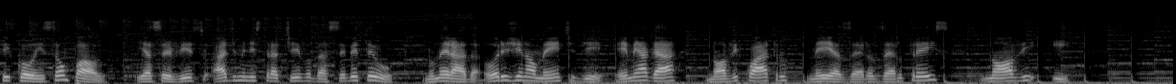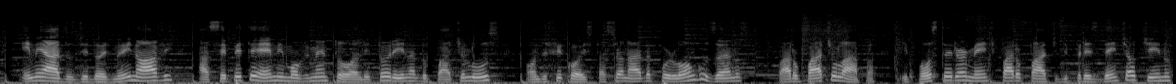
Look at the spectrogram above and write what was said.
ficou em São Paulo e a serviço administrativo da CBTU, numerada originalmente de MH 9460039I. Em meados de 2009, a CPTM movimentou a litorina do Pátio Luz, onde ficou estacionada por longos anos para o Pátio Lapa e posteriormente para o Pátio de Presidente Altino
